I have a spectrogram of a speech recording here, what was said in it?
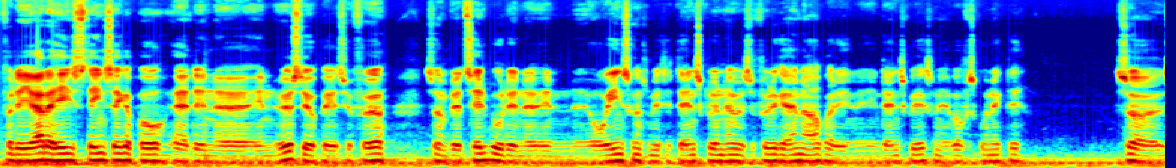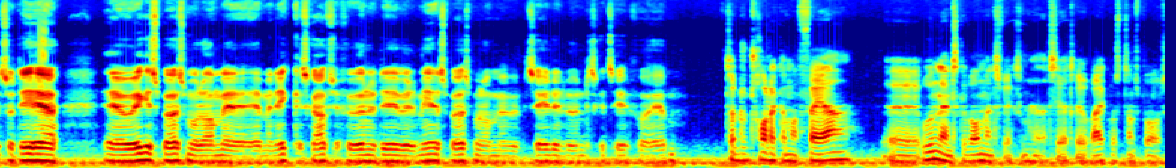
For det er da helt stensikker på, at en, øh, en østeuropæisk chauffør, som bliver tilbudt en, øh, en øh, overenskomstmæssig dansk løn, han vil selvfølgelig gerne arbejde i en, i en dansk virksomhed. Hvorfor skulle han ikke det? Så, så det her er jo ikke et spørgsmål om, at man ikke kan skaffe chaufførerne. Det er vel mere et spørgsmål om, at man vil betale den løn, der skal til for at have dem. Så du tror, der kommer færre øh, udenlandske vognmandsvirksomheder til at drive vejgodstransport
